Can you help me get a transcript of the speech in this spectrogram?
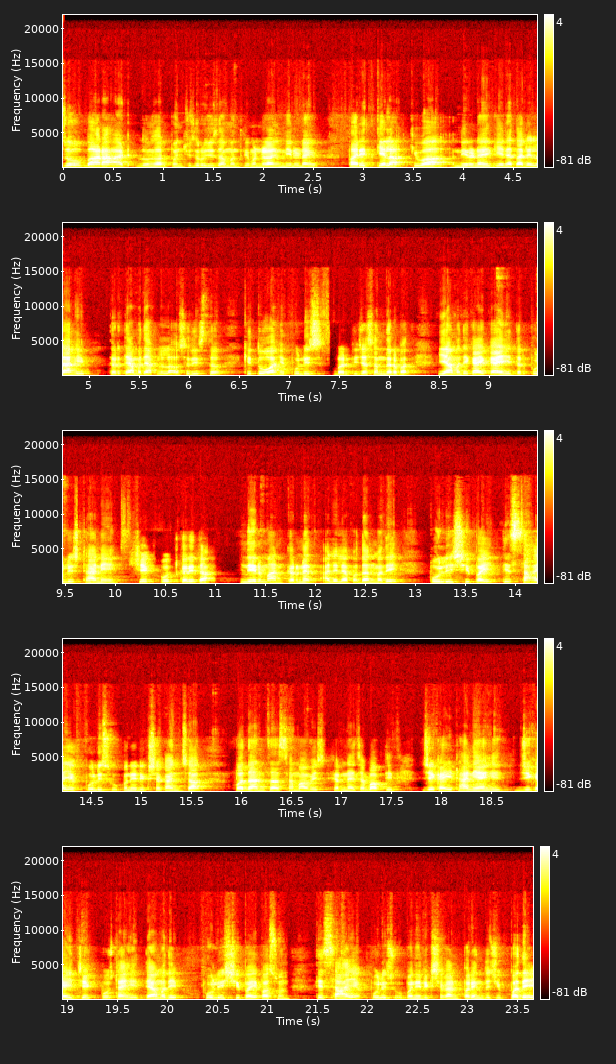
जो बारा आठ दोन हजार पंचवीस रोजीचा मंत्रिमंडळाने निर्णय पारित केला किंवा निर्णय घेण्यात आलेला आहे तर त्यामध्ये आपल्याला असं दिसतं की तो आहे पोलीस भरतीच्या संदर्भात. यामध्ये काय काय आहे? तर पोलीस ठाणे चेक पोस्टकरिता निर्माण करण्यात आलेल्या पदांमध्ये पोलीस शिपाई ते सहाय्यक पोलीस उपनिरीक्षकांच्या पदांचा समावेश करण्याच्या बाबतीत जे काही ठाणे आहेत जी काही चेकपोस्ट आहे त्यामध्ये पोलीस शिपाईपासून ते सहाय्यक पोलीस उपनिरीक्षकांपर्यंतची पदे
